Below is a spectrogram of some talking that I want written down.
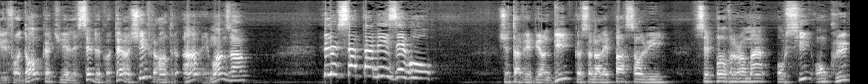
Il faut donc que tu aies laissé de côté un chiffre entre 1 et moins 1. Le satané zéro. Je t'avais bien dit que ça n'allait pas sans lui. Ces pauvres Romains aussi ont cru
